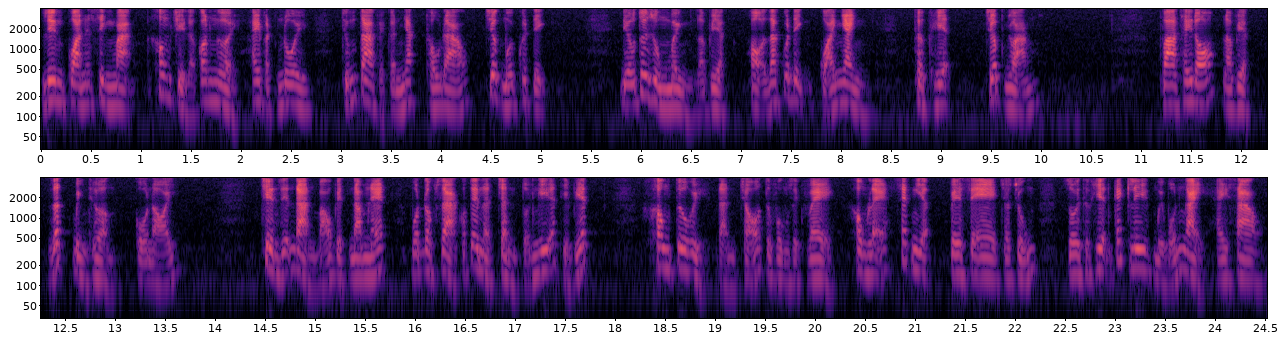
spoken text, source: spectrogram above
Liên quan đến sinh mạng không chỉ là con người hay vật nuôi, chúng ta phải cân nhắc thấu đáo trước mỗi quyết định. Điều tôi dùng mình là việc họ ra quyết định quá nhanh, thực hiện chớp nhoáng. Và thấy đó là việc rất bình thường, cô nói. Trên diễn đàn báo Việt Nam Net, một độc giả có tên là Trần Tuấn Nghĩa thì viết không tiêu hủy đàn chó từ vùng dịch về, không lẽ xét nghiệm PCE cho chúng rồi thực hiện cách ly 14 ngày hay sao?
